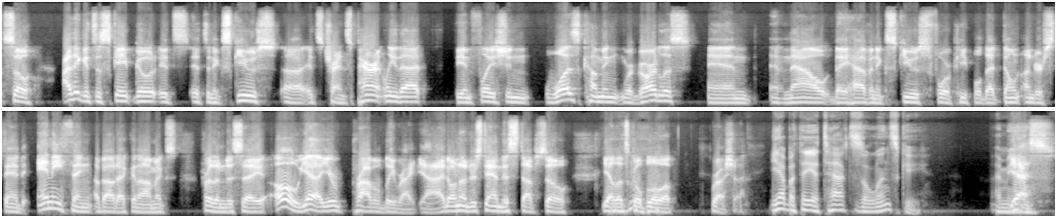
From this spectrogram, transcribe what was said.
so I think it's a scapegoat. It's it's an excuse. Uh, it's transparently that the inflation was coming regardless, and and now they have an excuse for people that don't understand anything about economics for them to say, "Oh yeah, you're probably right. Yeah, I don't understand this stuff. So yeah, let's go blow up Russia." Yeah, but they attacked Zelensky. I mean, yes,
